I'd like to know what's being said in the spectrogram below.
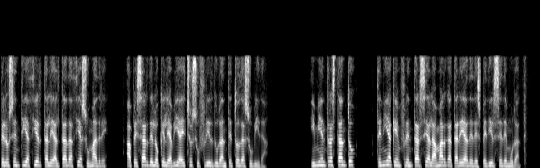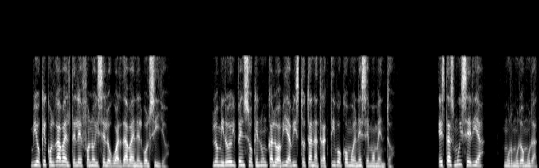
pero sentía cierta lealtad hacia su madre, a pesar de lo que le había hecho sufrir durante toda su vida. Y mientras tanto, tenía que enfrentarse a la amarga tarea de despedirse de Murat. Vio que colgaba el teléfono y se lo guardaba en el bolsillo. Lo miró y pensó que nunca lo había visto tan atractivo como en ese momento. Estás muy seria, murmuró Murat.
